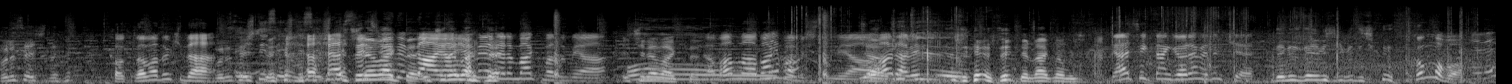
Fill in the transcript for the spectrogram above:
Bunu seçti. Koklamadım ki daha. Bunu Seçti seçti. seçti seçti. Ya İçine seçmedim baktı, daha ya. içine Yemin baktı. ederim bakmadım ya. İçine baktı. Ya vallahi bakmamıştım ya. Ya Var ya benim Siktir bakmamış. gerçekten göremedim ki. Denizdeymiş gibi düşün. Kum mu bu? Evet.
